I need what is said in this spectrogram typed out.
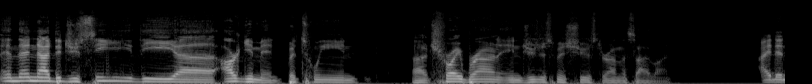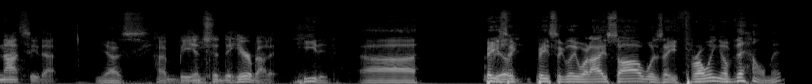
and then uh, did you see the uh, argument between uh, Troy Brown and Juju Smith-Schuster on the sideline? I did not see that. Yes, I'd be interested to hear about it. Heated. Uh, basic, Really? basically, what I saw was a throwing of the helmet,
